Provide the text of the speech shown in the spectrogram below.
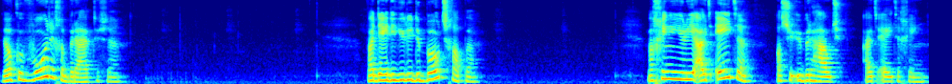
Welke woorden gebruikten ze? Waar deden jullie de boodschappen? Waar gingen jullie uit eten als je überhaupt uit eten ging?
